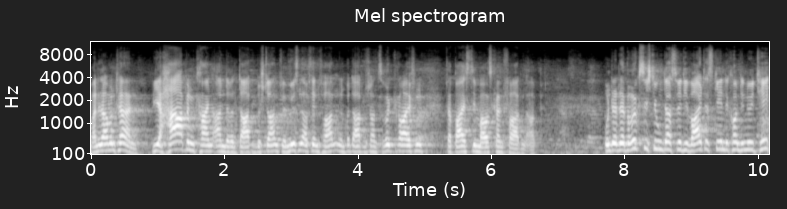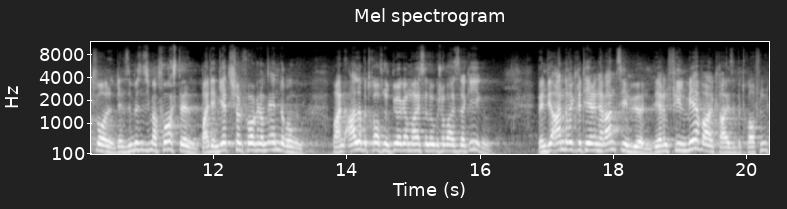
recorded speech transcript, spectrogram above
Meine Damen und Herren, wir haben keinen anderen Datenbestand. Wir müssen auf den vorhandenen Datenbestand zurückgreifen. Da beißt die Maus keinen Faden ab unter der Berücksichtigung, dass wir die weitestgehende Kontinuität wollen. Denn Sie müssen sich einmal vorstellen, bei den jetzt schon vorgenommenen Änderungen waren alle betroffenen Bürgermeister logischerweise dagegen. Wenn wir andere Kriterien heranziehen würden, wären viel mehr Wahlkreise betroffen,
